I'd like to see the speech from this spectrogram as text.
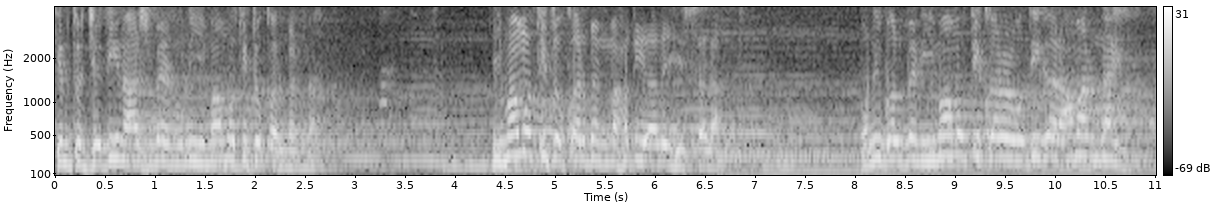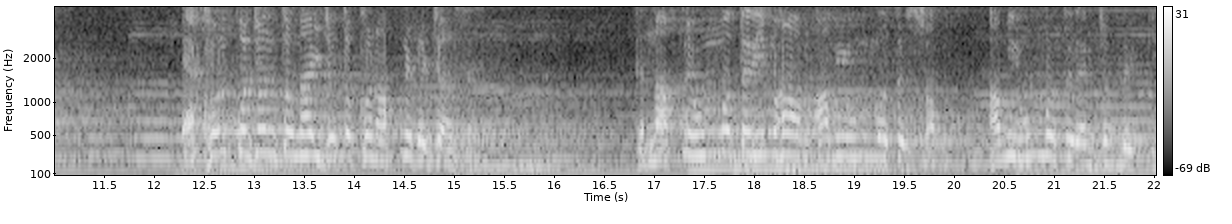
কিন্তু যেদিন আসবেন উনি ইমামতি তো করবেন না। ইমামতি তো করবেন মাহাদি আলহিসাম উনি বলবেন, ইমামতি করার অধিকার আমার নাই। এখন পর্যন্ত নাই, যতক্ষণ আপনি বেঁচে আছেন। কেন আপনি উম্মতের ইমাম, আমি উম্মতের আমি উম্মতের একজন ব্যক্তি।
